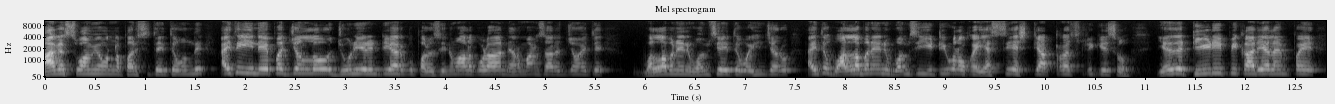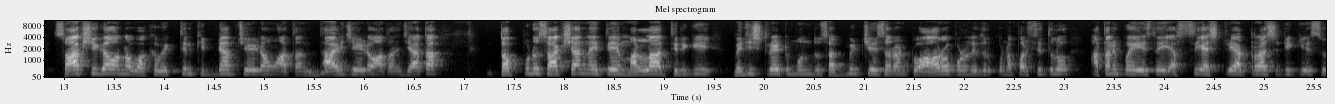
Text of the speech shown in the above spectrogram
భాగస్వామ్యం ఉన్న పరిస్థితి అయితే ఉంది. అయితే ఈ నేపథ్యంలో జూనియర్ ఎన్టీఆర్కు పలు సినిమాలు కూడా నిర్మాణ సారథ్యం అయితే వల్లభనేని వంశీ అయితే వహించారు. అయితే వల్లభనేని వంశీ ఇటీవల ఒక ఎస్సీ ఎస్టీ అట్రాసిటీ కేసులో ఏదో టీడీపీ కార్యాలయంపై సాక్షిగా ఉన్న ఒక వ్యక్తిని కిడ్నాప్ చేయడం అతను దాడి చేయడం అతని చేత తప్పుడు సాక్ష్యాన్ని అయితే మళ్ళా తిరిగి మెజిస్ట్రేట్ ముందు సబ్మిట్ చేశారంటూ ఆరోపణలు ఎదుర్కొన్న పరిస్థితిలో అతనిపై వేస్తే ఎస్సీ ఎస్టీ అట్రాసిటీ కేసు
